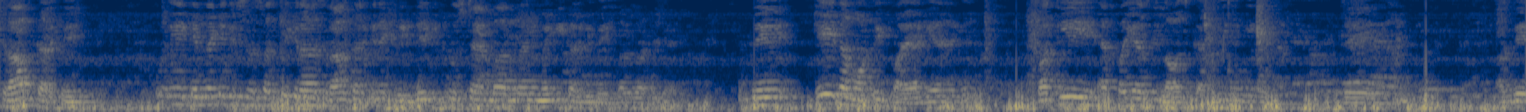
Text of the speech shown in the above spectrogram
ਸ਼ਰਾਬ ਕਰਕੇ ਉਹ ਕਹਿੰਦਾ ਕਿ ਵੀ ਸਸਤੀ ਕਰਾ, ਸ਼ਰਾਬ ਕਰਕੇ ਨੇ ਖਰੀਦੇ ਕਿ ਉਸ ਟਾਈਮ ਬਾਅਦ ਮੈਂ ਇਹਨੂੰ ਮਹਿੰਗੀ ਕਰਕੇ ਵੇਚ ਸਕਦਾ ਤੇ ਇਹ ਇਹਦਾ ਮੋਟਿਵ ਪਾਇਆ ਗਿਆ ਹੈਗਾ ਬਾਕੀ ਐਫ ਆਈ ਆਰ ਸੀ ਲੌਂਚ ਕਰਨੀ ਹੈਗੀ ਤੇ ਅੱਗੇ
